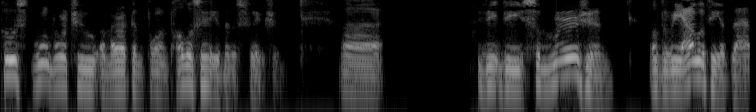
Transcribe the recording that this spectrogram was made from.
post World War II American foreign policy administration. Uh, the, the submersion of the reality of that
